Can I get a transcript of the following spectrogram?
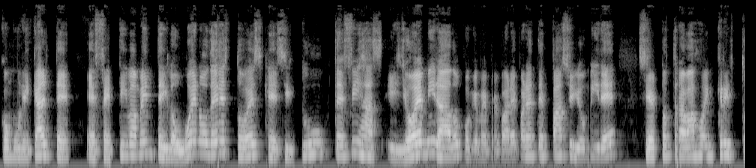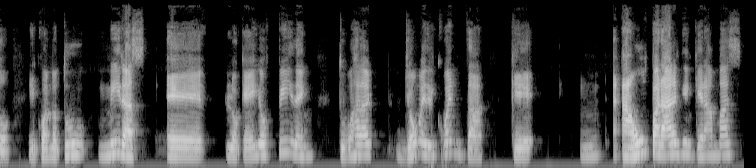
comunicarte efectivamente. Y lo bueno de esto es que si tú te fijas, y yo he mirado, porque me preparé para este espacio, yo miré ciertos trabajos en cripto, y cuando tú miras eh, lo que ellos piden, tú vas a dar, yo me di cuenta que aún para alguien que era más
